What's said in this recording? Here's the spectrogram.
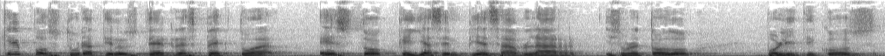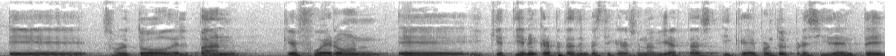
¿Qué postura tiene usted respecto a esto que ya se empieza a hablar y sobre todo políticos, sobre todo del PAN, que fueron eh, y que tienen carpetas de investigación abiertas y que de pronto el presidente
